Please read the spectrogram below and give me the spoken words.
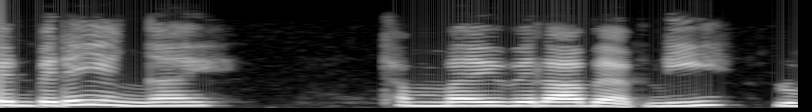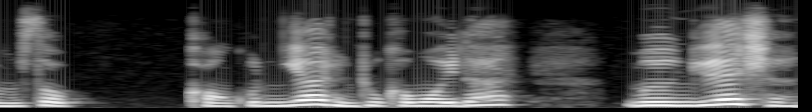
เป็นไปได้ยังไง ทำไมเวลาแบบนี้หลุมศพของคุณย่าถึงถูกขโมยได้ เมืองเย่เฉิง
